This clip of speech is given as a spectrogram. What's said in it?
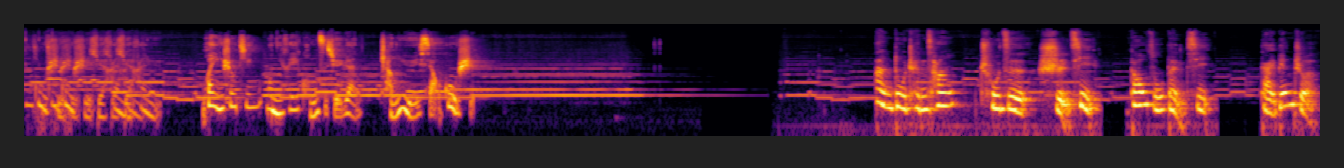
听故事，故事学汉学汉语。欢迎收听慕尼黑孔子学院成语小故事。暗度陈仓出自《史记·高祖本纪》，改编者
